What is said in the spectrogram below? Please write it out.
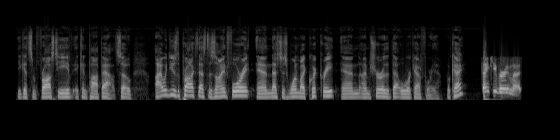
you get some frost heave, it can pop out. So I would use the product that's designed for it, and that's just one by Quikrete, and I'm sure that that will work out for you. Okay? Thank you very much.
